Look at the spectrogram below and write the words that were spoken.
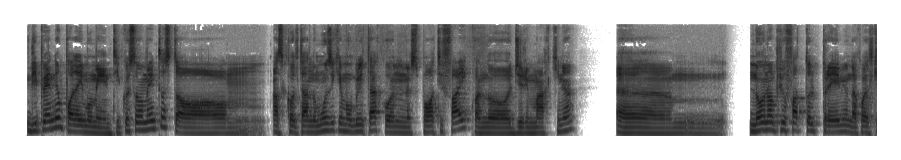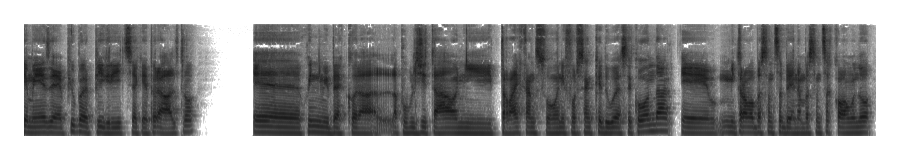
dipende un po' dai momenti. In questo momento sto um, ascoltando musica e mobilità con Spotify quando giro in macchina Ehm, non ho più fatto il premium da qualche mese, più per pigrizia che per altro. E quindi mi becco la, la, pubblicità ogni tre canzoni, forse anche due a seconda, e mi trovo abbastanza bene, abbastanza comodo.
